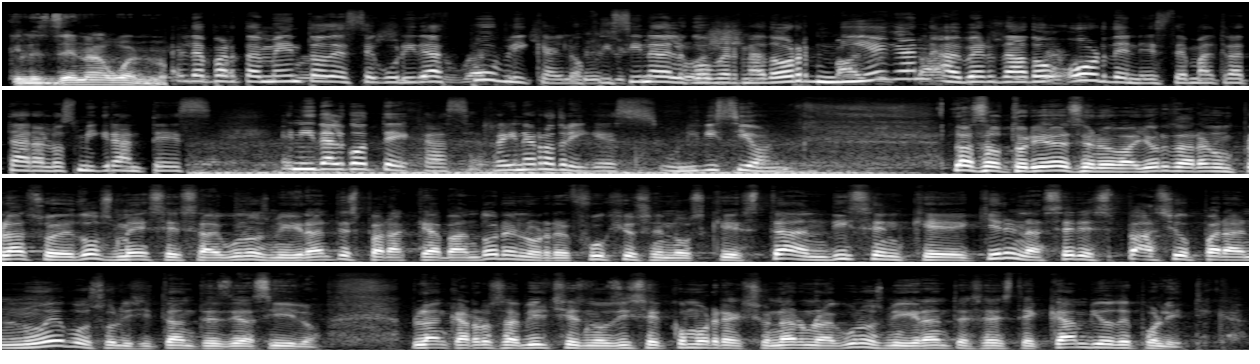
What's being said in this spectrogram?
que les den agua, no. El Departamento de Seguridad Pública y la Oficina del Gobernador niegan haber dado órdenes de maltratar a los migrantes. En Hidalgo, Texas, Reina Rodríguez, Univisión. Las autoridades de Nueva York darán un plazo de dos meses a algunos migrantes para que abandonen los refugios en los que están. Dicen que quieren hacer espacio para nuevos solicitantes de asilo. Blanca Rosa Vilches nos dice cómo reaccionaron algunos migrantes a este cambio de política.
